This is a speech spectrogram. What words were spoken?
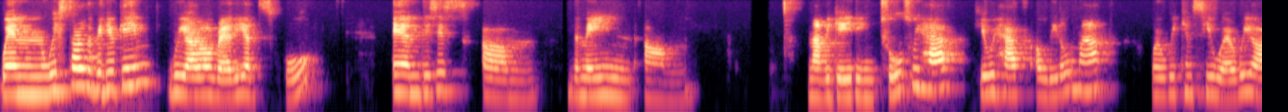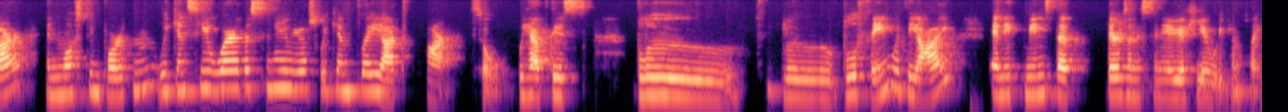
When we start the video game, we are already at school. And this is um, the main um, navigating tools we have. Here we have a little map where we can see where we are. And most important, we can see where the scenarios we can play at are. So we have this blue, blue, blue thing with the eye, and it means that there's a scenario here we can play.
